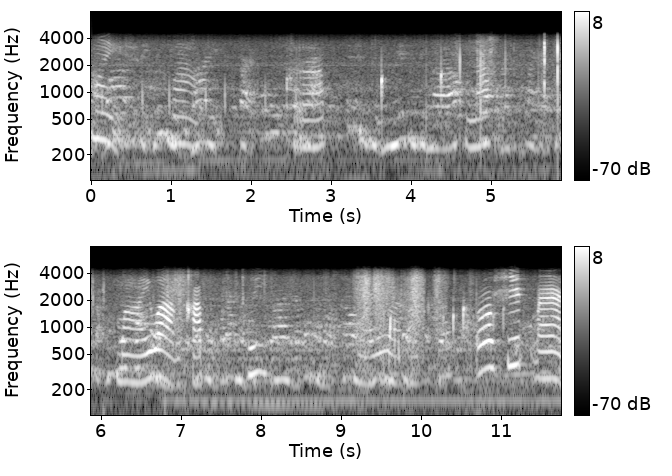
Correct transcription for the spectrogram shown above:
ไม่ว่างครับนะไม้ว่างครับทุยไม้ว่าง โอ้ชิตแมน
